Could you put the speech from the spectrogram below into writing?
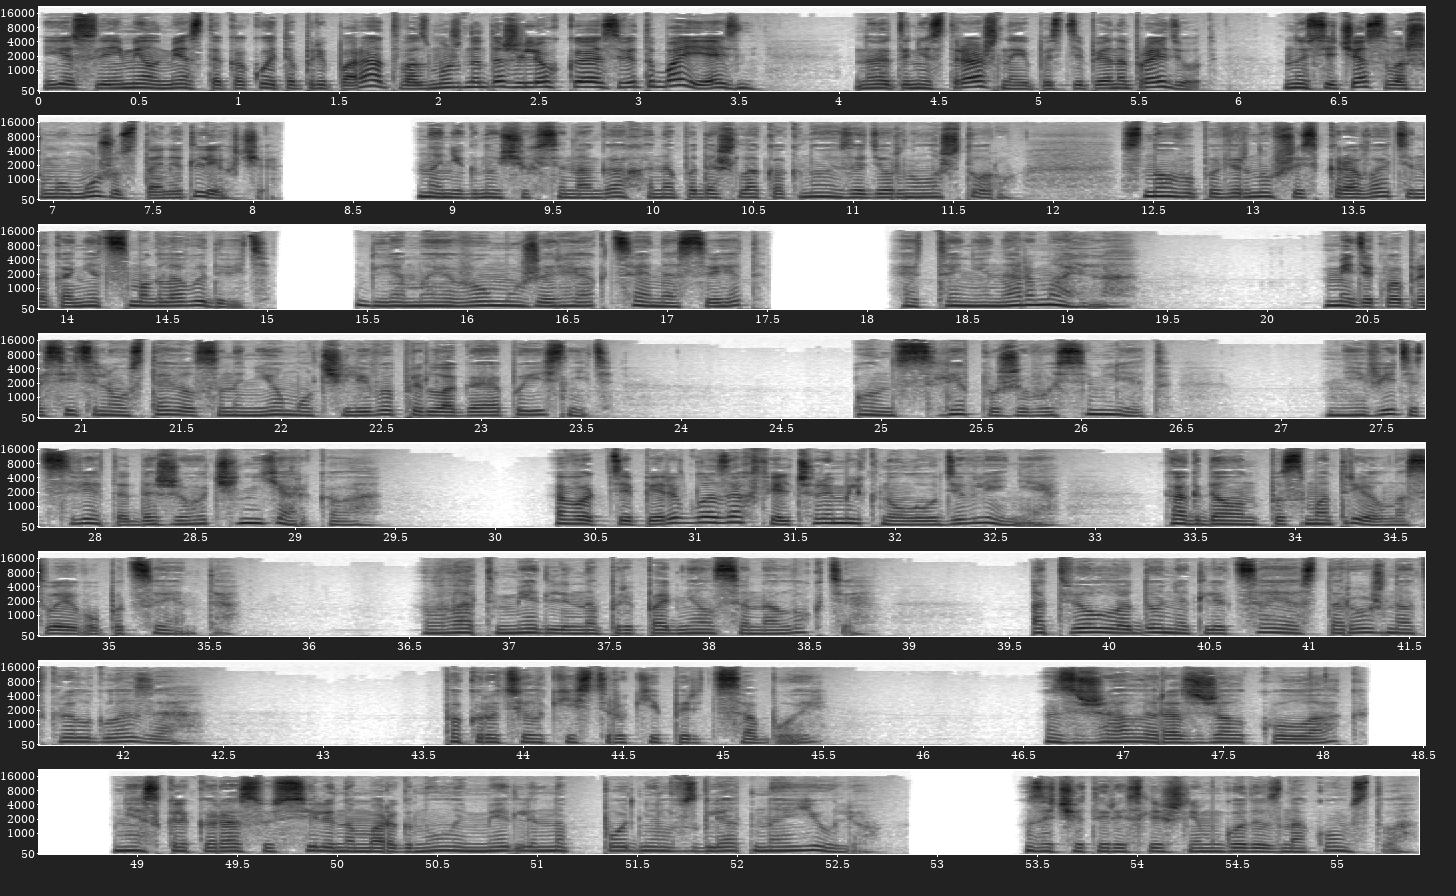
Если имел место какой-то препарат, возможно, даже легкая светобоязнь. Но это не страшно и постепенно пройдет. Но сейчас вашему мужу станет легче». На негнущихся ногах она подошла к окну и задернула штору. Снова повернувшись к кровати, наконец смогла выдавить. «Для моего мужа реакция на свет — это ненормально». Медик вопросительно уставился на нее молчаливо предлагая пояснить. Он слеп уже восемь лет. Не видит света, даже очень яркого. Вот теперь в глазах фельдшера мелькнуло удивление, когда он посмотрел на своего пациента. Влад медленно приподнялся на локте, отвел ладонь от лица и осторожно открыл глаза. Покрутил кисть руки перед собой, сжал и разжал кулак, несколько раз усиленно моргнул и медленно поднял взгляд на Юлю. За четыре с лишним года знакомства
